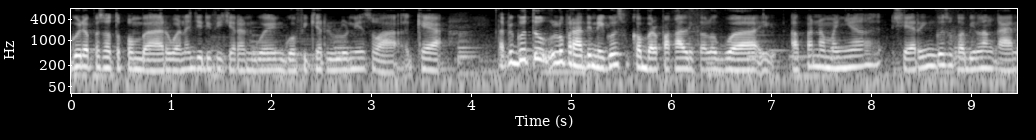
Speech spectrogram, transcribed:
gue dapet suatu pembaharuan aja di pikiran gue yang gue pikir dulu nih soal kayak tapi gue tuh lu perhatiin deh gue suka berapa kali kalau gue apa namanya sharing gue suka bilang kan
